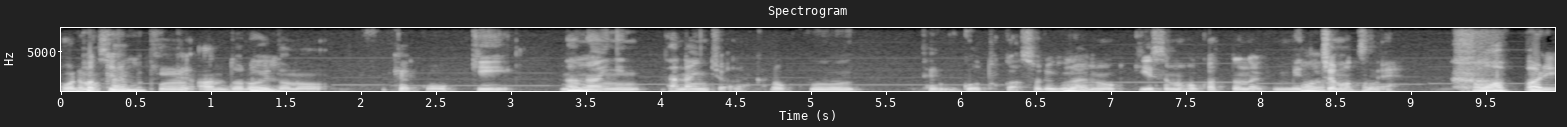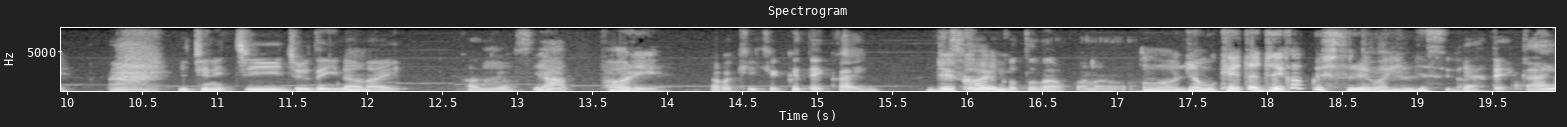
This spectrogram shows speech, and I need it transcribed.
俺もッテリー持最って。て。近アンドロイドの結構大きいうん。7イン、7インチはなんか6.5とかそれぐらいの大きいスマホ買ったんだけどめっちゃ持つね。あ やっぱり。一日充電いらない感じがする、ややっぱり。っぱ結局でかいでかいそういう。ことなのかなうん、じゃあもう携帯でかくすればいいんですよい。やでかい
